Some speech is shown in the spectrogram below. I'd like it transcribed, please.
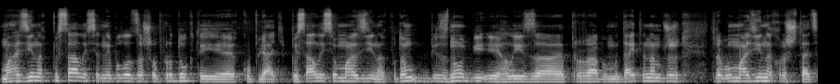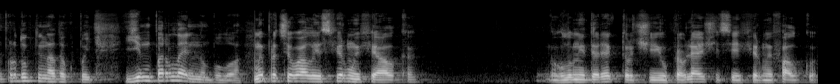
В магазинах писалися, не було за що продукти е, купляти. Писалися в магазинах, потім знову бігали за прорабами. Дайте нам вже треба в магазинах розчитатися, продукти треба купити. Їм паралельно було. Ми працювали з фірмою Фіалка. Головний директор чи управляючий цієї фірми Фалко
